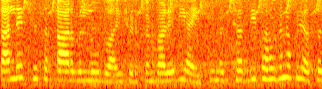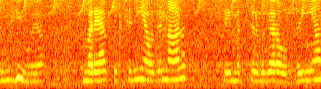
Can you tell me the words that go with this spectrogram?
ਕੱਲ ਇੱਥੇ ਸਰਕਾਰ ਵੱਲੋਂ ਦਵਾਈ ਛਿੜਕਣ ਵਾਲੇ ਵੀ ਆਏ ਸੀ ਮੱਛਰ ਦੀ, ਪਰ ਉਹਦੇ ਨਾਲ ਕੋਈ ਅਸਰ ਨਹੀਂ ਹੋਇਆ। ਮਰਿਆ ਕੁਛ ਨਹੀਂ ਆ ਉਹਦੇ ਨਾਲ, ਤੇ ਮੱਛਰ ਵਗੈਰਾ ਉਦਾਂ ਹੀ ਆ।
